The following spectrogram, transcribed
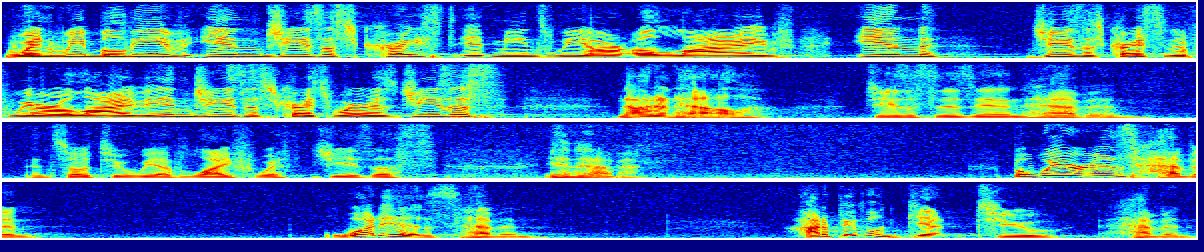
When we believe in Jesus Christ, it means we are alive in Jesus Christ. And if we are alive in Jesus Christ, where is Jesus? Not in hell. Jesus is in heaven. And so too, we have life with Jesus in heaven. But where is heaven? What is heaven? How do people get to heaven?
